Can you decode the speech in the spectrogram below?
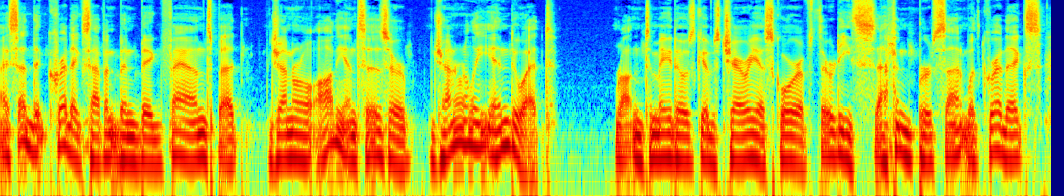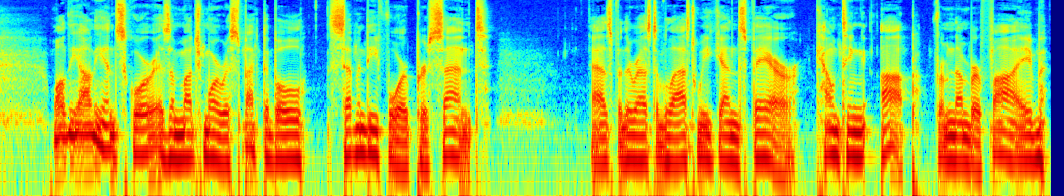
I said that critics haven't been big fans, but general audiences are generally into it. Rotten Tomatoes gives Cherry a score of 37% with critics, while the audience score is a much more respectable 74%. As for the rest of last weekend's fare, counting up from number 5,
